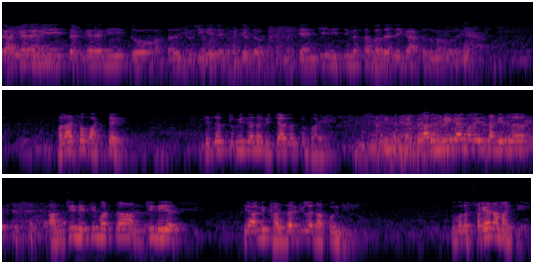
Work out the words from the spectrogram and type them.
तटकऱ्यांनी तटकऱ्यांनी जो आता युती गेले भाजपजवळ मग त्यांची नीतिमत्ता बदलली का असं तुम्हाला बोलायचं मला असं वाटतंय हे जर तुम्ही त्यांना विचारलं तर बरं आहे. कारण मी काय मला सांगितलं आमची नीतिमत्ता आमची नियत हे आम्ही खासदारकीला दाखवून दिली. तुम्हाला सगळ्यांना माहिती आहे.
